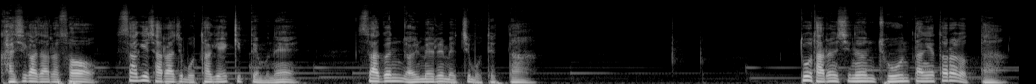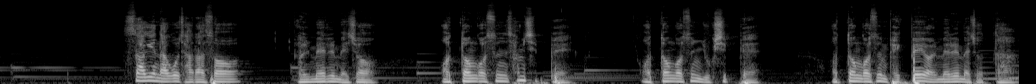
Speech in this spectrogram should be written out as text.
가시가 자라서 싹이 자라지 못하게 했기 때문에 싹은 열매를 맺지 못했다. 또 다른 씨는 좋은 땅에 떨어졌다. 싹이 나고 자라서 열매를 맺어 어떤 것은 30배, 어떤 것은 60배, 어떤 것은 100배 열매를 맺었다.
